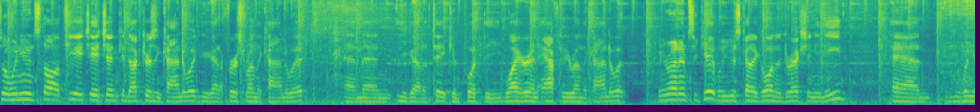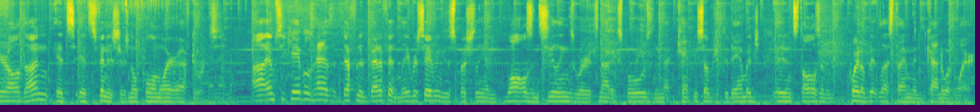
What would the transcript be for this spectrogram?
So when you install THHN conductors and conduit, you got to first run the conduit, and then you got to take and put the wire in after you run the conduit. When you run MC cable, you just got to go in the direction you need, and when you're all done, it's it's finished. There's no pulling wire afterwards. Uh, MC cables has a definite benefit in labor savings, especially in walls and ceilings where it's not exposed and that can't be subject to damage. It installs in quite a bit less time than conduit and wire.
